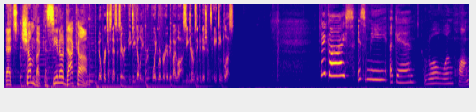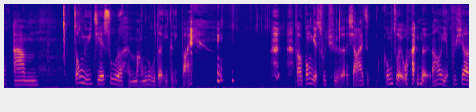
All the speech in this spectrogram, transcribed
That's chumbacasino.com. No purchase necessary. VGW Group. Void were prohibited by law. See terms and conditions. 18 plus. Hey guys, it's me again，罗文黄。嗯，终于结束了很忙碌的一个礼拜，老公也出去了，小孩子工作也完了，然后也不需要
